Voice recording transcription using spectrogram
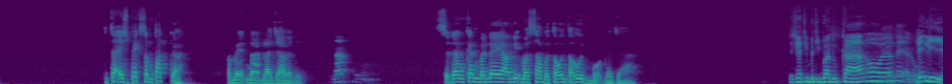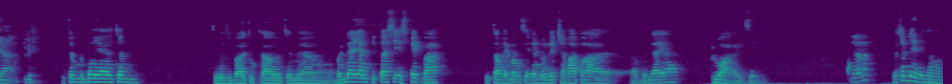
Kita expect sempat kah kami nak belajar balik? Nah. Sedangkan benda yang ambil masa bertahun-tahun buat belajar. Terus tiba-tiba tukar. Oh, nanti aduh. Lately ya. Macam benda yang macam tiba-tiba tukar macam yang benda yang kita si expect bah kita memang si ada knowledge apa-apa uh, benda ya keluar dari exam. Yalah. Macam ni nak jawab.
